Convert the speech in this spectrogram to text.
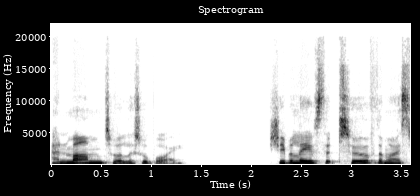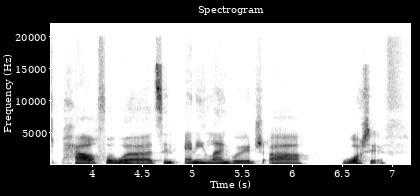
and mum to a little boy. She believes that two of the most powerful words in any language are what if?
